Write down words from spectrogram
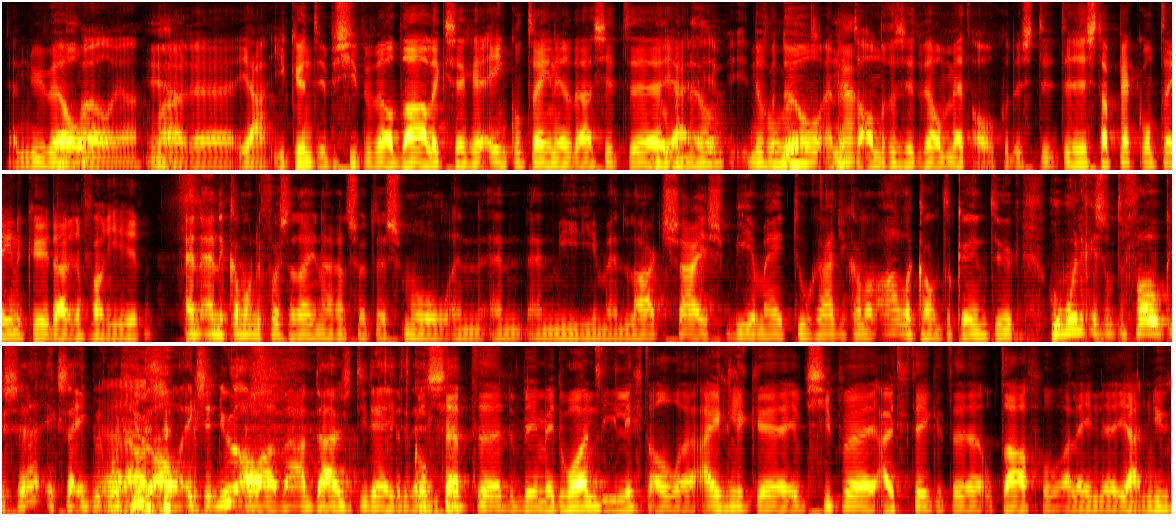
En nu wel. wel, ja. Maar eh, ja, je kunt in principe wel dadelijk zeggen... één container, daar zit eh 0,0 ja, 0,0 bijvoorbeeld. en Ja. op de andere zit wel met alcohol. Dus er is daar per container kun je daarin variëren. En, en ik kan me ook nog voorstellen dat je naar een soort eh, small en, en, en medium en large size Biermate toe gaat. Je kan aan alle kanten, kun je natuurlijk... Hoe moeilijk is het om te focussen? hè? Ik, zei, ik, ben- Ja, word nou. nu al, ik zit nu al aan, aan duizend ideeën te Het concept, eh, de Beermate One, die ligt al eh, eigenlijk eh, in principe uitgetekend eh, op tafel. Alleen eh, ja, nu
